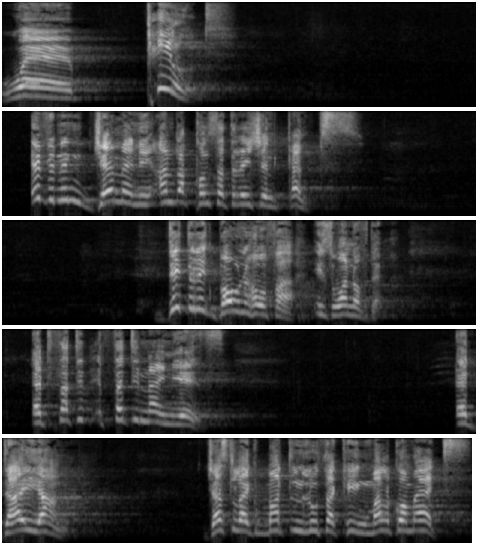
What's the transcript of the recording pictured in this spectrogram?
were killed. Even in Germany, under concentration camps. Dietrich Bonhoeffer is one of them. At 30, 39 years, a die young, just like Martin Luther King, Malcolm X,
